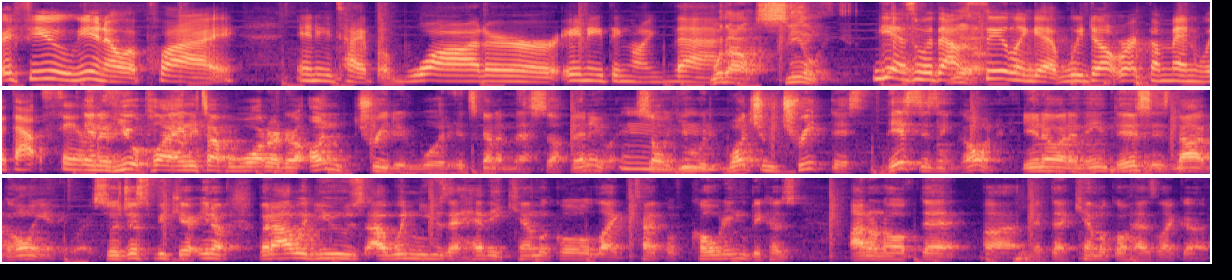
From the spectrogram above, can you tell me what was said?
if you, you know, apply any type of water or anything like that. Without sealing it. Yes, without Yeah. sealing it. We don't recommend without sealing. And if you apply any type of water to untreated wood, it's gonna mess up anyway. So you Mm-hmm. would once you treat this, this isn't going. Anywhere. You know what I mean? This is not going anywhere. So just be careful. You know, but I would use I wouldn't use a heavy chemical like type of coating because I don't know if that uh, if that chemical has like a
